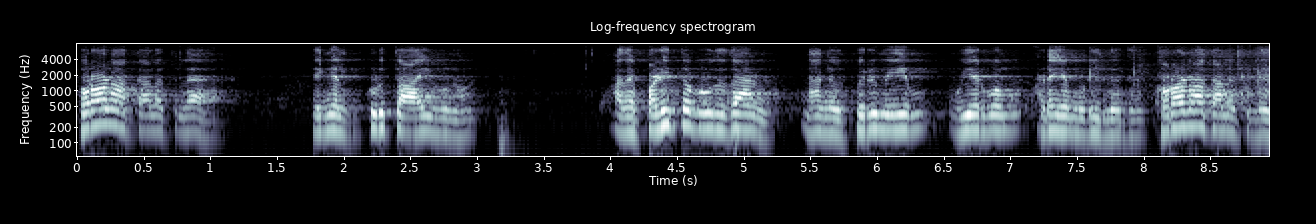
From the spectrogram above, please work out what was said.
கொரோனா காலத்தில் எங்களுக்கு கொடுத்த ஆய்வு நூல். அதை படித்த போது தான் நாங்கள் பெருமையும் உயர்வும் அடைய முடிந்தது. கொரோனா காலத்திலே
